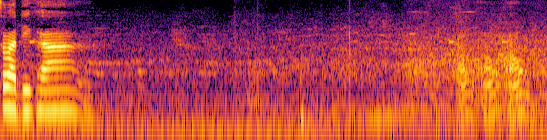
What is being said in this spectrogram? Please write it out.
สวัสดีค่ะเอาเอาเอา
